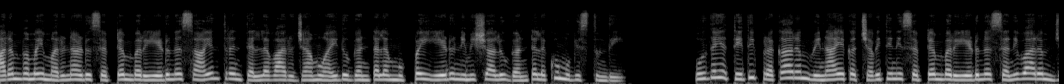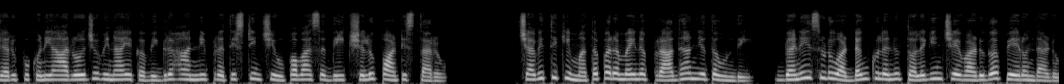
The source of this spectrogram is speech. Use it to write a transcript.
ఆరంభమై మరునాడు సెప్టెంబర్ ఏడున సాయంత్రం తెల్లవారుజాము ఐదు గంటల ముప్పై ఏడు నిమిషాలు గంటలకు ముగిస్తుంది. ఉదయ తిథి ప్రకారం వినాయక చవితిని సెప్టెంబర్ ఏడున శనివారం జరుపుకుని ఆ రోజు వినాయక విగ్రహాన్ని ప్రతిష్ఠించి ఉపవాస దీక్షలు పాటిస్తారు. చవితికి మతపరమైన ప్రాధాన్యత ఉంది. గణేశుడు అడ్డంకులను తొలగించేవాడుగా పేరొందాడు.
